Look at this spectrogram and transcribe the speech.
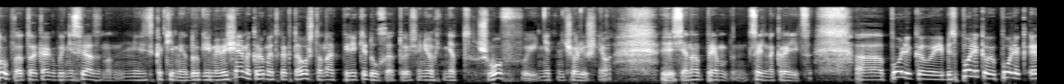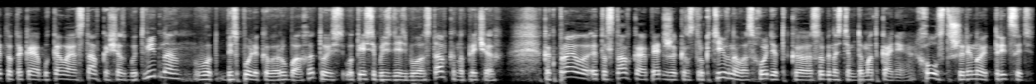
ну, это как бы не связано ни с какими другими вещами, кроме как того, что она перекидуха, то есть у нее нет швов и нет ничего лишнего. Здесь она прям цельно кроится. Э, поликовые и бесполиковые. Полик – это такая боковая вставка, сейчас будет видно, вот бесполиковая рубаха, то есть вот если бы здесь была вставка на плечах, как правило, эта вставка, опять же, конструктивно восходит к особенностям домоткани. Холст шириной 30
